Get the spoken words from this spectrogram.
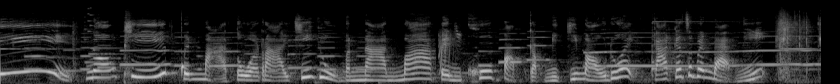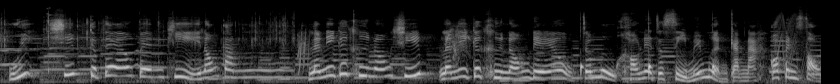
นี่ น้องพีทเป็นหมาตัวร้ายที่อยู่มานานมากเป็นคู่ปรับกับมิกกี้เมาส์ด้วย การ์ดก็จะเป็นแบบนี้ อุ๊ยชิปกับเดลเป็นผีน้องกัน และนี่ก็คือน้องชิป และนี่ก็คือน้องเดลจมูกเขาเนี่ยจะสีไม่เหมือนกันนะ ก็เป็นสอง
